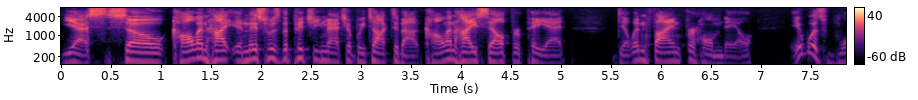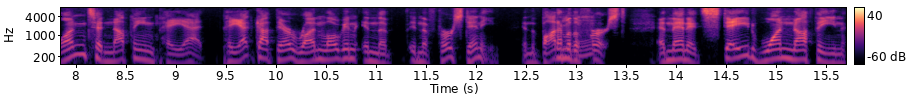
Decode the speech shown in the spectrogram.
Yes. So Colin High, and this was the pitching matchup we talked about. Colin Hisell for Payette, Dylan Fine for Homedale. It was one to nothing Payette. Payette got their run, Logan, in the in the first inning, in the bottom mm-hmm. of the mm-hmm. first. And then it stayed one nothing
